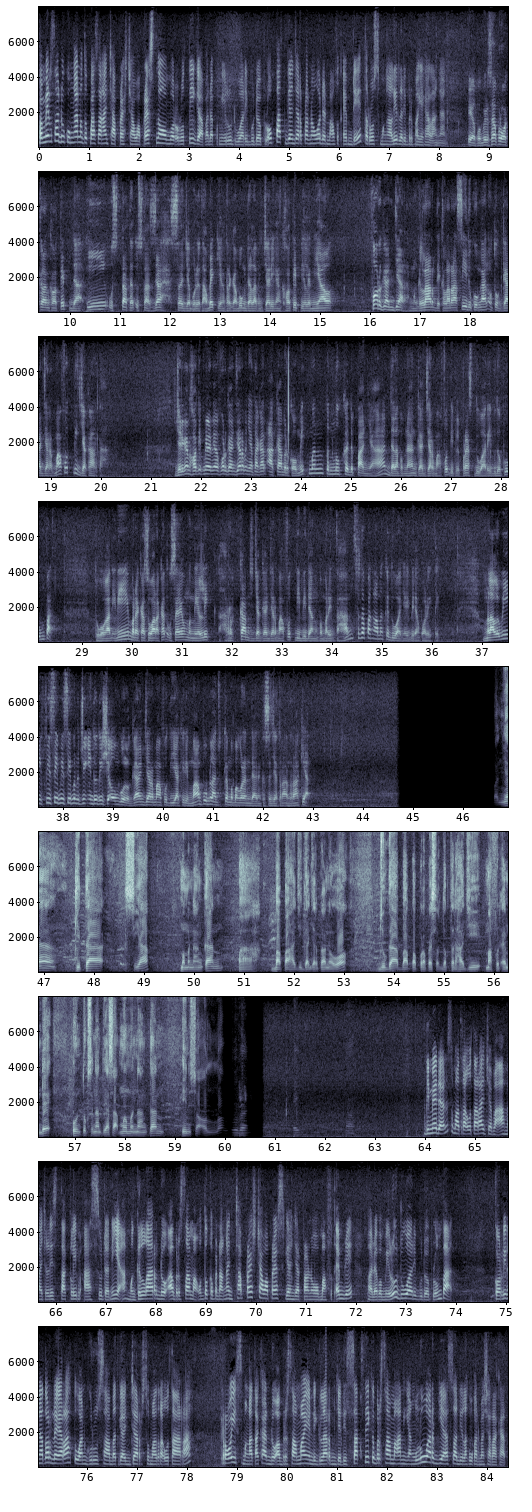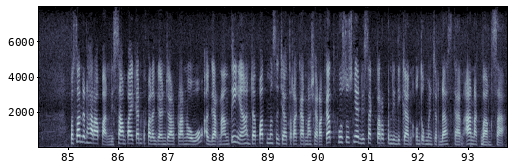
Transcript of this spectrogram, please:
Pemirsa dukungan untuk pasangan Capres-Cawapres nomor urut 3 pada pemilu 2024 Ganjar Pranowo dan Mahfud MD terus mengalir dari berbagai kalangan. Ya, pemirsa perwakilan khotib, dai, ustadz dan ustazah sejabodetabek yang tergabung dalam jaringan khotib milenial For Ganjar menggelar deklarasi dukungan untuk Ganjar Mahfud di Jakarta. Jaringan khotib milenial For Ganjar menyatakan akan berkomitmen penuh ke depannya dalam pemenangan Ganjar Mahfud di Pilpres 2024. Dukungan ini mereka suarakan usai menilik rekam jejak Ganjar Mahfud di bidang pemerintahan serta pengalaman keduanya di bidang politik. Melalui visi misi menuju Indonesia unggul, Ganjar Mahfud diyakini mampu melanjutkan pembangunan dan kesejahteraan rakyat. Kita siap memenangkan Pak Bapak Haji Ganjar Pranowo, juga Bapak Profesor Dr. Haji Mahfud MD untuk senantiasa memenangkan insya Allah. Di Medan, Sumatera Utara, jemaah Majelis Taklim As-Sudaniyah menggelar doa bersama untuk kemenangan Capres-Cawapres Ganjar Pranowo Mahfud MD pada pemilu 2024. Koordinator daerah Tuan Guru Sahabat Ganjar Sumatera Utara, Royce mengatakan doa bersama yang digelar menjadi saksi kebersamaan yang luar biasa dilakukan masyarakat. Pesan dan harapan disampaikan kepada Ganjar Pranowo agar nantinya dapat mensejahterakan masyarakat khususnya di sektor pendidikan untuk mencerdaskan anak bangsa.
